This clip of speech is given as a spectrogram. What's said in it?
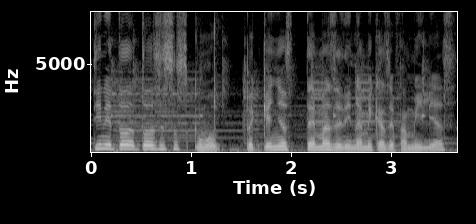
tiene todo, todos esos como pequeños temas de dinámicas de familias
